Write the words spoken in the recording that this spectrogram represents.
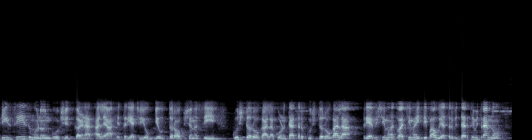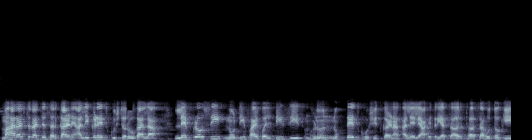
डिझीज म्हणून घोषित करण्यात आले आहे? तर याचे योग्य उत्तर ऑप्शन सी कुष्ठरोगाला कोणत्या तर कुष्ठरोगाला तर याविषयी महत्वाची माहिती पाहूया. तर विद्यार्थी मित्रांनो महाराष्ट्र राज्य सरकारने अलीकडेच कुष्ठरोगाला लेप्रोसी नोटिफायबल डिसीज म्हणून नुकतेच घोषित करण्यात आलेले आहे. तर याचा अर्थ असा होतो की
